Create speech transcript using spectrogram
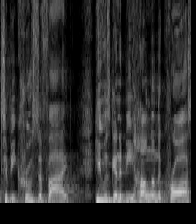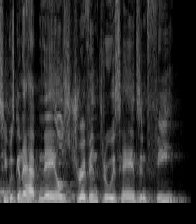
to be crucified. He was gonna be hung on the cross. He was gonna have nails driven through his hands and feet.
